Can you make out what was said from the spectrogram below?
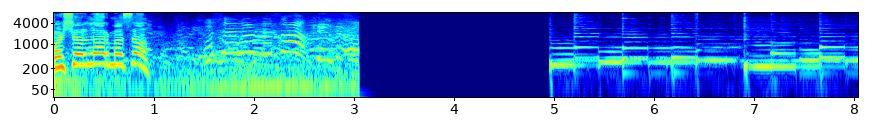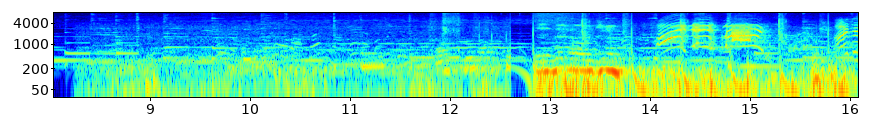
Başarılar masal. Başarılar masal. Ezel Avcı. Hadi. Hadi.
